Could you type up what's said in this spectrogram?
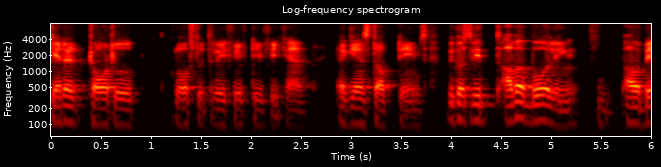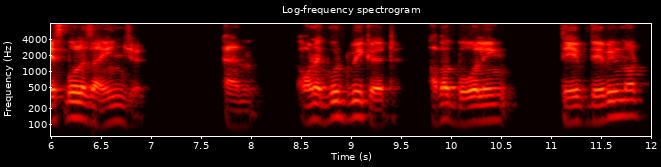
get a total close to 350 if we can against top teams. Because with our bowling, our best bowlers are injured. And on a good wicket, our bowling, they they will not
